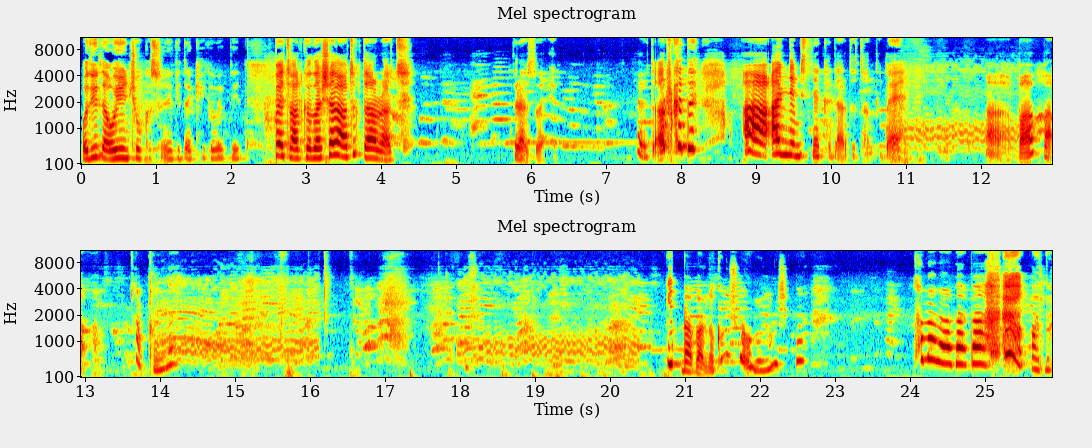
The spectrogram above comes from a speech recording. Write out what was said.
O değil de oyun çok kısa. 2 dakika bekleyin. Evet arkadaşlar artık daha rahat. Biraz daha. Evet arkada. Aa annemiz ne kadar da tatlı be. Aa baba. Akıllı. Git babanla konuş olmuş. Tamam baba. Anne.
